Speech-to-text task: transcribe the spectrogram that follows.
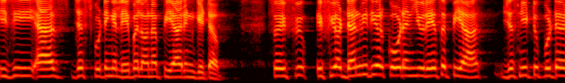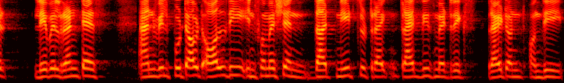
easy as just putting a label on a PR in GitHub. So if you, if you are done with your code and you raise a PR, you just need to put a label run test, and we'll put out all the information that needs to track, track these metrics right on, on the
